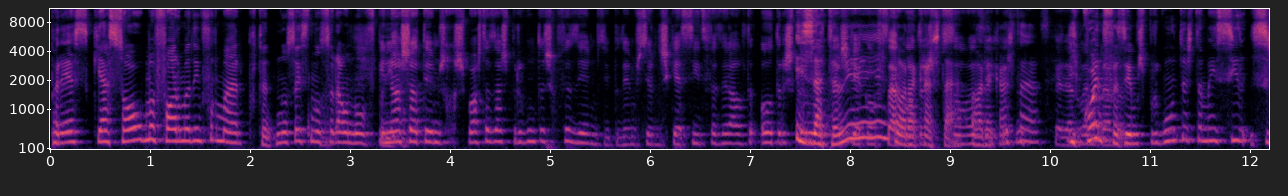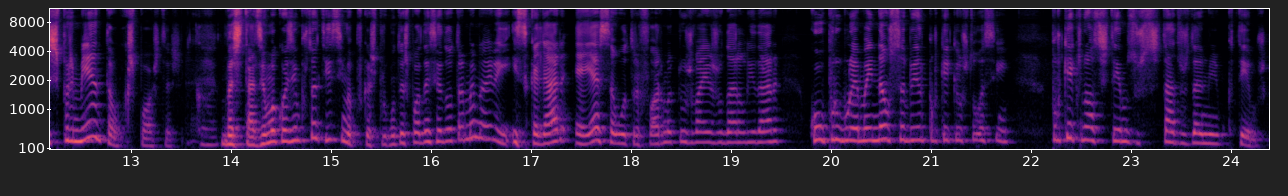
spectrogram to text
parece que há só uma forma de informar. Portanto, não sei se não será um novo perigo. E nós só temos respostas às perguntas que fazemos e podemos ter esquecido de fazer outras perguntas. Exatamente, que é ora cá está, ora cá está. E quando fazemos perguntas também se, se experimentam respostas. Claro. Mas está a dizer uma coisa importantíssima, porque as perguntas podem ser de outra maneira e, e se calhar é essa outra forma que nos vai ajudar a lidar com o problema em não saber porque é que eu estou assim. Porque é que nós temos os estados de ânimo que temos?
